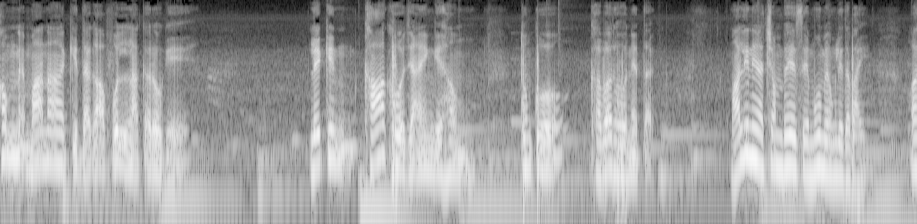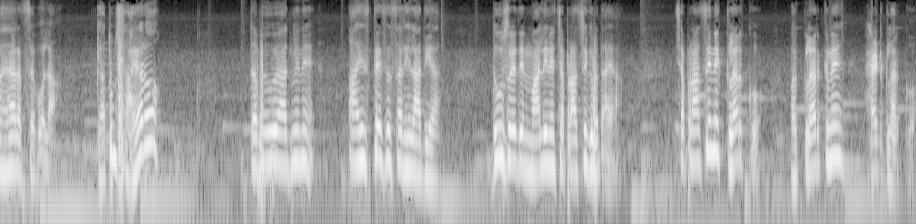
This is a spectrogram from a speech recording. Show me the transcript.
हमने माना कि दगा फुल ना करोगे, लेकिन खाक हो जाएँगे हम तुमको खबर होने तक। माली ने अचंभे से मुँह में उंगली दबाई और हैरत से बोला, क्या तुम शायर हो? दबे हुए आदमी ने आहिस्ते से सर हिला दिया। दूसरे दिन माली ने चपरासी को बताया। चपरासी ने क्लर्क को और क्लर्क ने हेड क्लर्क को।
